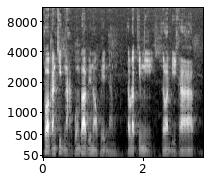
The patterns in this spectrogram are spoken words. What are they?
พอกันคลิปหน้าผมพาพี่น้องเพลงหยังสำหรับคลิปนี้ สวัสดีครับ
